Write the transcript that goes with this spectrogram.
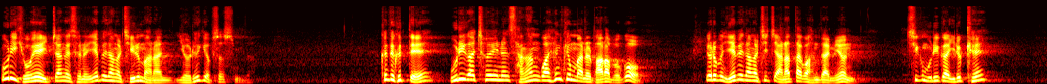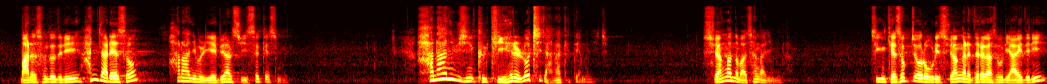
우리 교회 입장에서는 예배당을 지을 만한 여력이 없었습니다. 근데 그때 우리가 처해 있는 상황과 형편만을 바라보고 여러분 예배당을 짓지 않았다고 한다면 지금 우리가 이렇게 많은 성도들이 한 자리에서 하나님을 예배할 수 있었겠습니까? 하나님이 주신 그 기회를 놓치지 않았기 때문이죠. 수양관도 마찬가지입니다. 지금 계속적으로 우리 수양관에 들어가서 우리 아이들이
